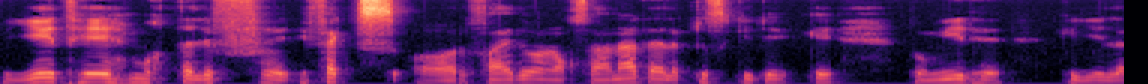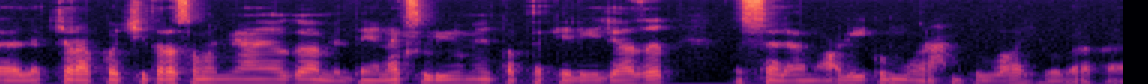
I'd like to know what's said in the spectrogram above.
तो ये थे मुख्तलफ़ इफ़ेक्ट्स और फ़ायदे और नुकसान इलेक्ट्रिसिटी के तो उम्मीद है कि ये लेक्चर आपको अच्छी तरह समझ में आया होगा। मिलते हैं नेक्स्ट वीडियो में। तब तक के लिए इजाज़त। असलकम वरहमल वर्का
